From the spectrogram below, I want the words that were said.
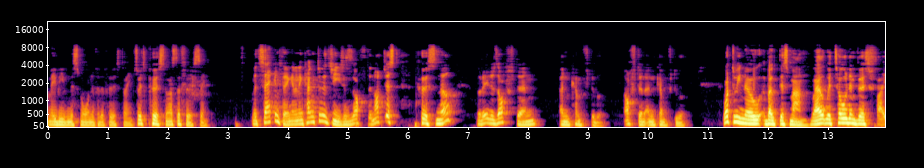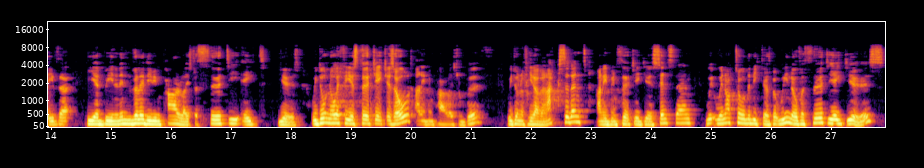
maybe even this morning for the first time. So it's personal, that's the first thing. But second thing, an encounter with Jesus is often not just personal, but it is often uncomfortable. Often uncomfortable. What do we know about this man? Well, we're told in verse 5 that he had been an invalid, he'd been paralyzed for 38 years. We don't know if he is 38 years old and he'd been paralyzed from birth. We don't know if he'd had an accident and he'd been 38 years since then. We, are not told the details, but we know for 38 years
